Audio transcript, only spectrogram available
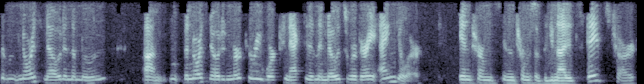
the North Node and the Moon, um, the North Node and Mercury were connected, and the nodes were very angular in terms in terms of the United States chart,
